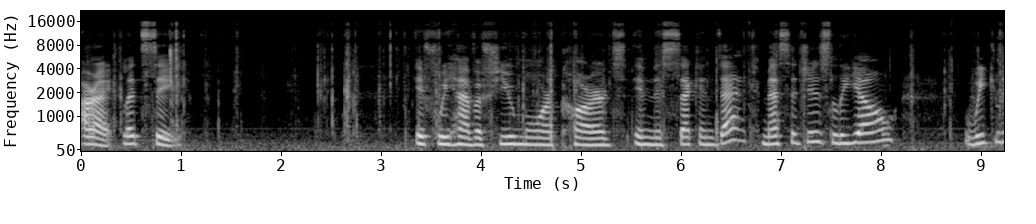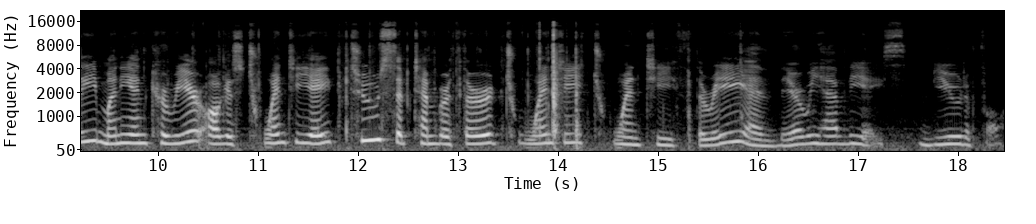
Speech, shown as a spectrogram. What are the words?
All right, let's see if we have a few more cards in this second deck. Messages, Leo. Weekly Money and Career, August 28th to September 3rd, 2023. And there we have the ace. Beautiful.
